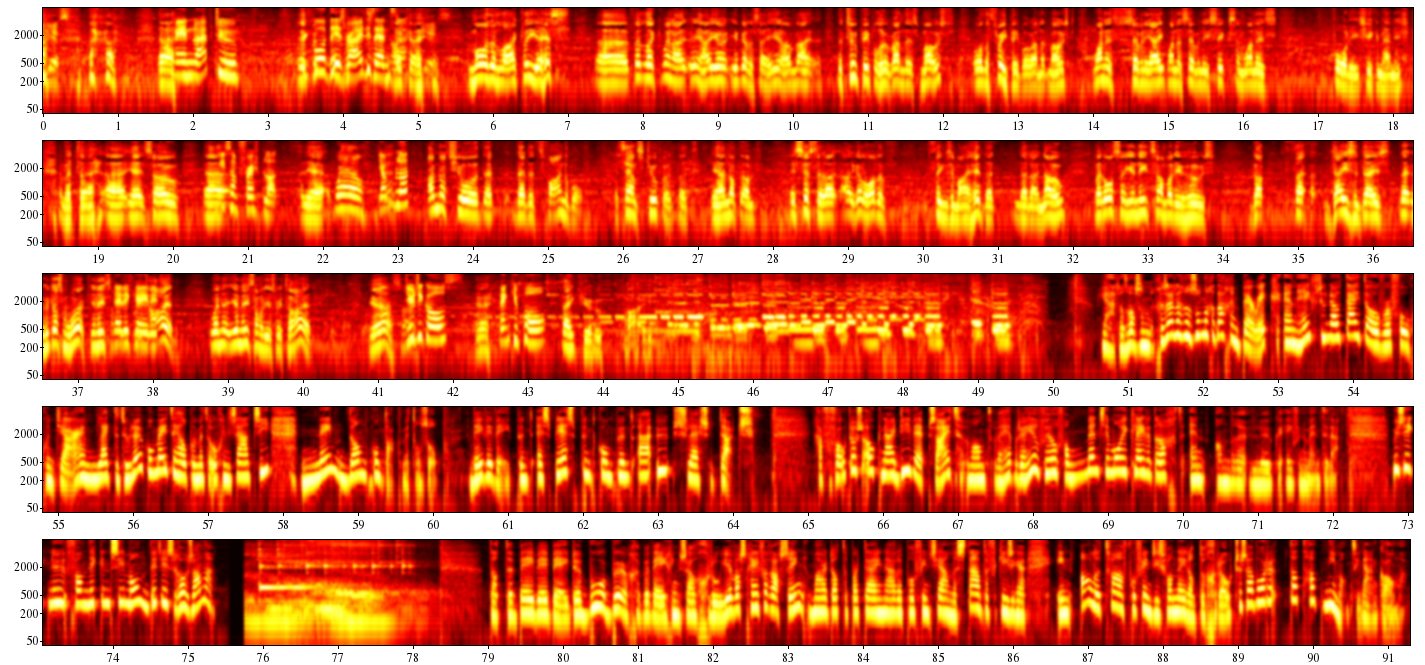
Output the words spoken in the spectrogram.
yes. I mean, I have to record this, right? This answer. Okay. More than likely, yes. Uh, but look, when I, you know, you you've got to say, you know, my, the two people who run this most, or the three people who run it most, one is 78, one is 76, and one is 40. She can manage. But uh, uh, yeah, so. Uh, Need some fresh blood. yeah, well. Young blood? I'm not sure that, that it's findable. It sounds stupid, but yeah, not that I'm, it's just that I, I got a lot of things in my head that, that I know, but also you need somebody who's got th- days and days that, who doesn't work. You need somebody Dedicated. who's retired. When you need somebody who's retired. Yeah. so- Duty calls. Yeah. Thank you, Paul. Thank you. Bye. Ja, dat was een gezellige zonnige dag in Berwick. En heeft u nou tijd over volgend jaar en lijkt het u leuk om mee te helpen met de organisatie? Neem dan contact met ons op. www.sbs.com.au Dutch. Ga voor foto's ook naar die website, want we hebben er heel veel van mensen in mooie klederdracht en andere leuke evenementen daar. Muziek nu van Nick en Simon. Dit is Rosanne. Dat de BBB, de Boer-Burgerbeweging, zou groeien was geen verrassing. Maar dat de partij na de provinciale statenverkiezingen in alle twaalf provincies van Nederland de grootste zou worden, dat had niemand zien aankomen.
